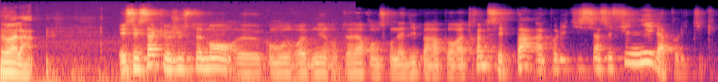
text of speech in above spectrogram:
voilà. Et c'est ça que justement, euh, comme on revenait tout à l'heure ce qu'on a dit par rapport à Trump, c'est pas un politicien, c'est fini la politique.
